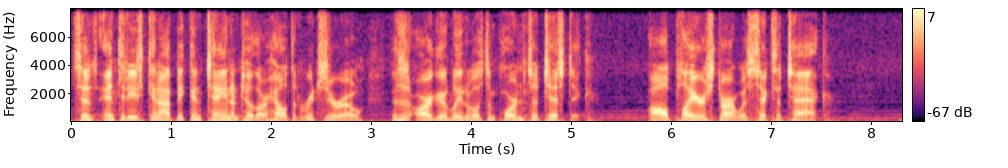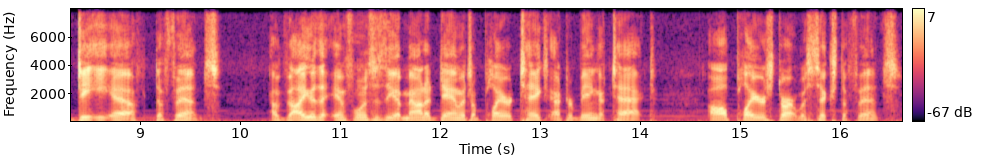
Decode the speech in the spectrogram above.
Since entities cannot be contained until their health has reached zero, this is arguably the most important statistic. All players start with 6 attack. DEF Defense A value that influences the amount of damage a player takes after being attacked. All players start with 6 defense.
